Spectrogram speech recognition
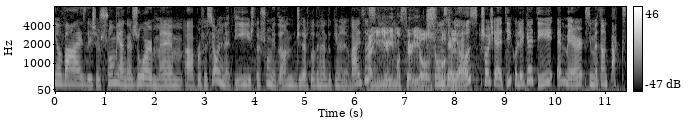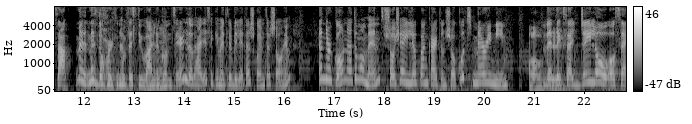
një vajzë dhe ishte shumë i angazhuar me uh, profesionin e tij, ishte shumë i dhënë gjithashtu edhe në edukimin e vajzës. Pra një njeri më serioz. Shumë po serioz. Shoqja e tij, kolegja e tij e merr, si me thënë, paksa me me zor në festival, mm -hmm. në mhm. koncert, i thotë hajde se kemi tre bileta, shkojmë ta shohim. E ndërkohë, në atë moment, shoqja i lë pankartën shokut Marry Me. Okay. Dhe teksa J-Lo ose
